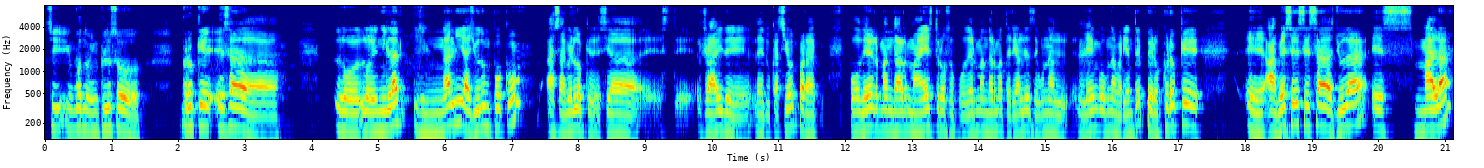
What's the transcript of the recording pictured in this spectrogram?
Sí, bueno, incluso creo que esa lo, lo de Nali ayuda un poco a saber lo que decía este Ray de la educación para poder mandar maestros o poder mandar materiales de una lengua, una variante, pero creo que eh, a veces esa ayuda es mala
